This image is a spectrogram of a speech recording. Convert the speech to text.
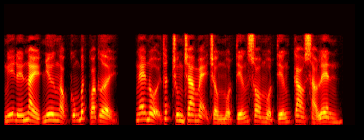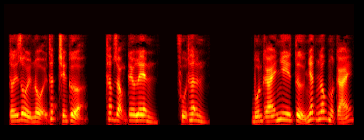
Nghĩ đến này như Ngọc cũng bất quá cười, nghe nội thất trung cha mẹ chồng một tiếng so một tiếng cao xào lên, tới rồi nội thất trên cửa, thấp giọng kêu lên, phụ thân. Bốn cái nhi tử nhất ngốc một cái,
